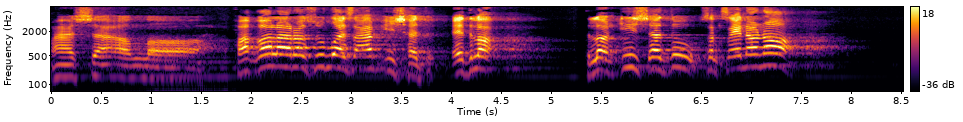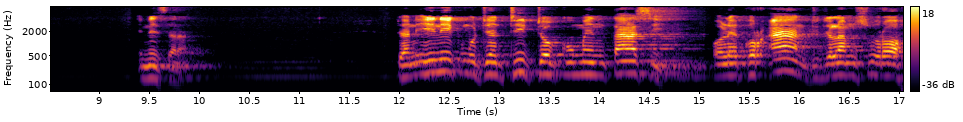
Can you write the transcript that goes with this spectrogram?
Masya Allah. Faqala Rasulullah SAW isyadu. Eh delok. Delok isyadu seksenono. Ini sana. Dan ini kemudian didokumentasi oleh Quran di dalam surah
